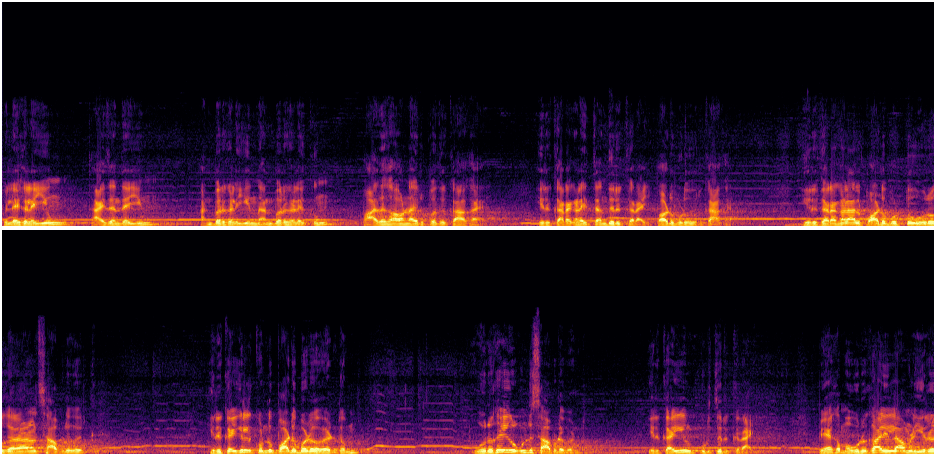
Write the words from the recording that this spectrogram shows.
பிள்ளைகளையும் தாய் தந்தையும் அன்பர்களையும் நண்பர்களுக்கும் பாதுகாவனாக இருப்பதற்காக இரு கரங்களை தந்திருக்கிறாய் பாடுபடுவதற்காக. இரு கரங்களால் பாடுபட்டு ஒரு கரங்களால் சாப்பிடுவதற்கு. இரு கைகள் கொண்டு பாடுபட வேண்டும். ஒரு கையில் கொண்டு சாப்பிட வேண்டும். இரு கையில் கொடுத்திருக்கிறாய். வேகமாக ஒரு கால் இல்லாமல் இரு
